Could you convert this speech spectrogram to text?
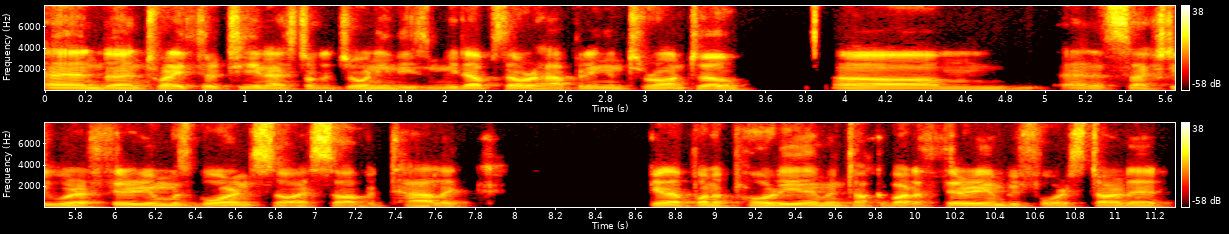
And in 2013, I started joining these meetups that were happening in Toronto. Um, and it's actually where Ethereum was born. So I saw Vitalik get up on a podium and talk about Ethereum before it started.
